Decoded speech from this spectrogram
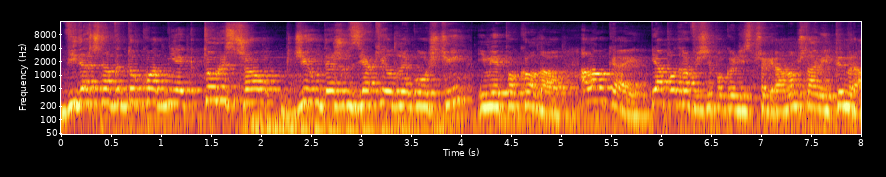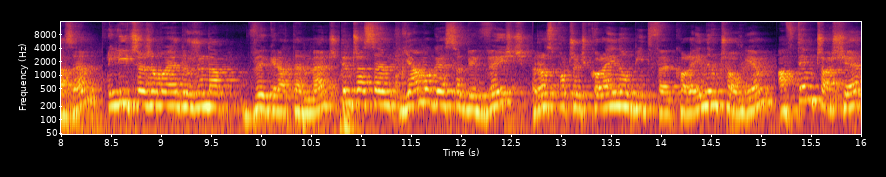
Widać nawet dokładnie, który strzał, gdzie uderzył, z jakiej odległości i mnie pokonał. Ale okej, ja potrafię się pogodzić z przegraną, przynajmniej tym razem. I liczę, że moja drużyna wygra ten mecz. Tymczasem ja mogę sobie wyjść, rozpocząć kolejną bitwę kolejnym czołgiem, a w tym czasie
